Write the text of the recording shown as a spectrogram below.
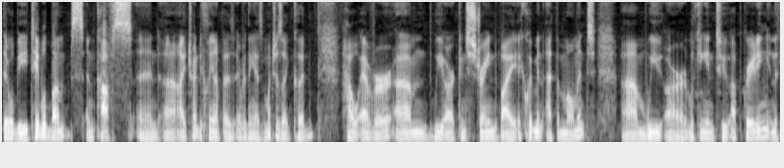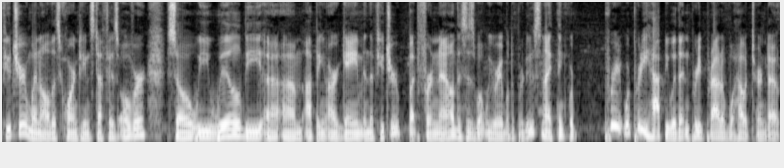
there will be table bumps and coughs. And uh, I tried to clean up as, everything as much as I could. However, um, we are constrained by equipment at the moment. Um, we are looking into upgrading in the future when all this quarantine stuff is over. So we will be uh, um, upping our game in the future. But for now, this is what we were able to produce, and I think we're pretty, we're pretty happy with it and pretty proud of how it turned out.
